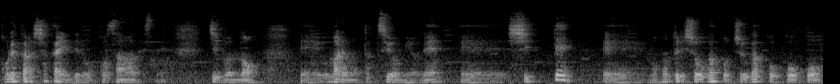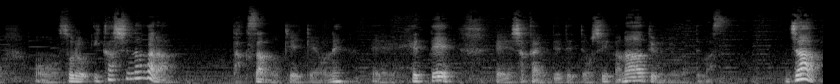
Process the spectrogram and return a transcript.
これから社会に出るお子さんはですね、自分の、えー、生まれ持った強みをね、えー、知って、えー、もう本当に小学校、中学校、高校、それを活かしながら、たくさんの経験をね、えー、経て、えー、社会に出ていってほしいかなというふうに思ってます。じゃあ、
